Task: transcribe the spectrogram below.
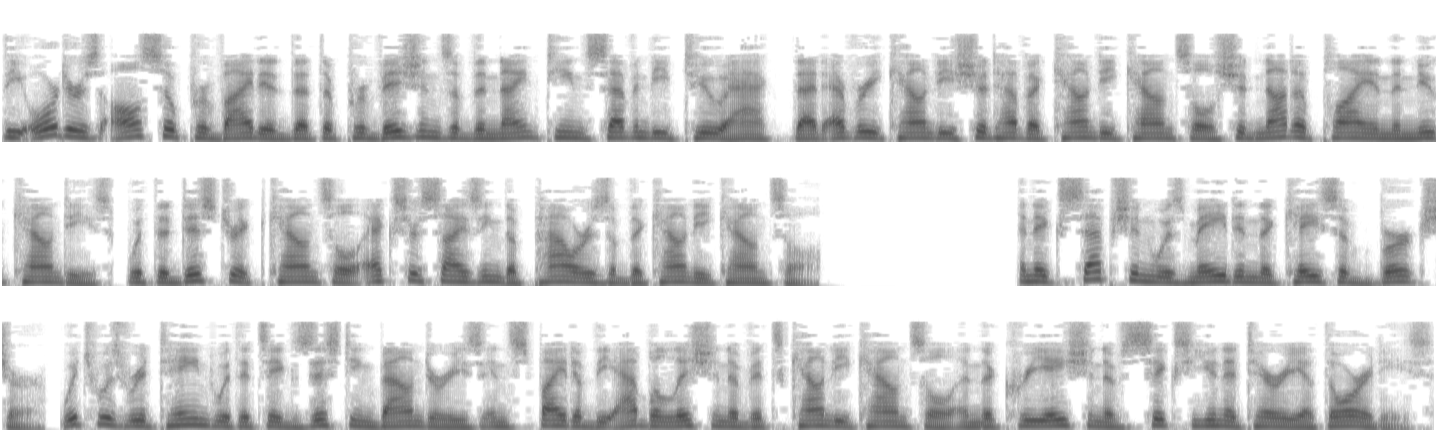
The orders also provided that the provisions of the 1972 Act that every county should have a county council should not apply in the new counties, with the district council exercising the powers of the county council. An exception was made in the case of Berkshire, which was retained with its existing boundaries in spite of the abolition of its county council and the creation of six unitary authorities.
